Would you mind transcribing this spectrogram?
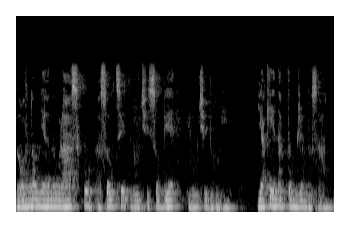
rovnoměrnou lásku a soucit vůči sobě i vůči druhým. Jak jinak to můžeme dosáhnout?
